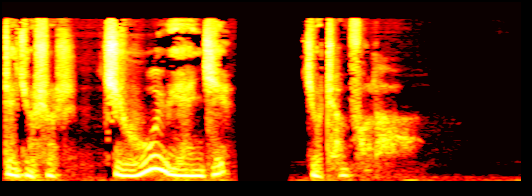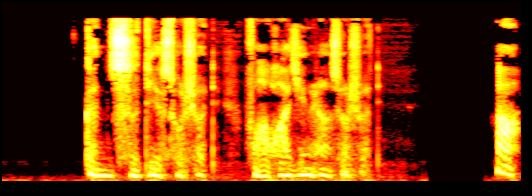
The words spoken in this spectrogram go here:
这就说是九缘界就成佛了，跟此地所说的《法华经》上所说的啊，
